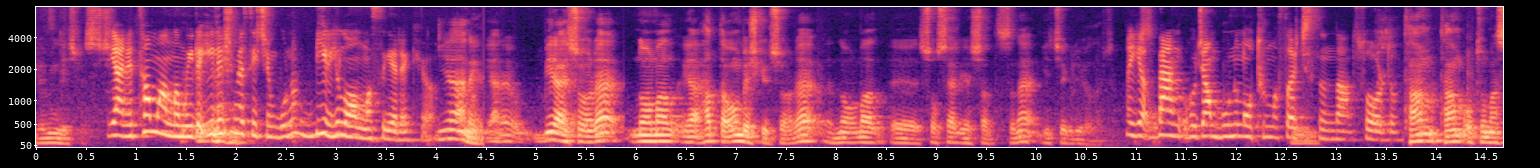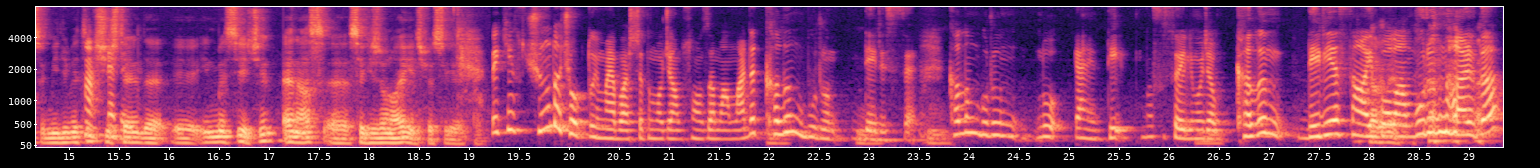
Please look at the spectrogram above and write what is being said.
ödemin geçmesi için. Yani tam anlamıyla iyileşmesi için burnun bir yıl olması gerekiyor. Yani yani bir ay sonra normal ya hatta 15 gün sonra normal e, sosyal yaşantısına geçebiliyorlar. Ya ben hocam burnun oturması açısından sordum. Tam tam oturması, milimetrik şişlerin de e, inmesi için en az e, 8-10 ay geçmesi gerekiyor. Peki şunu da çok duymaya başladım hocam son zamanlarda. Kalın burun derisi. Kalın burunlu yani de- nasıl söyleyeyim hocam? Kalın deriye sahip Kalın olan burunlarda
